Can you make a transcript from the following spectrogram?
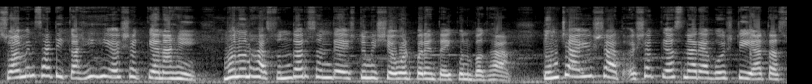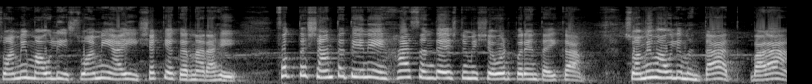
स्वामींसाठी काहीही अशक्य नाही. म्हणून हा सुंदर संदेश तुम्ही शेवटपर्यंत ऐकून बघा. तुमच्या आयुष्यात अशक्य असणाऱ्या गोष्टी आता स्वामी माऊली स्वामी आई शक्य करणार आहे. फक्त शांततेने हा संदेश तुम्ही शेवटपर्यंत ऐका. स्वामी माऊली म्हणतात बाळा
